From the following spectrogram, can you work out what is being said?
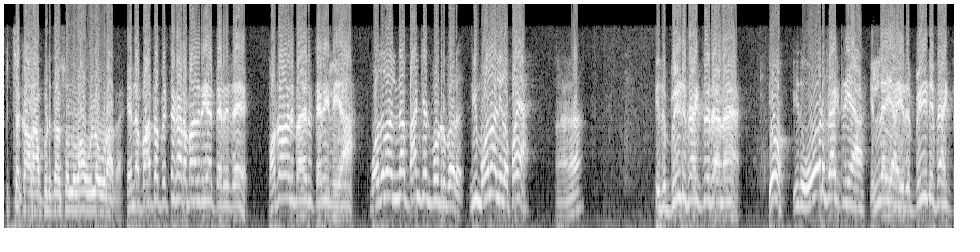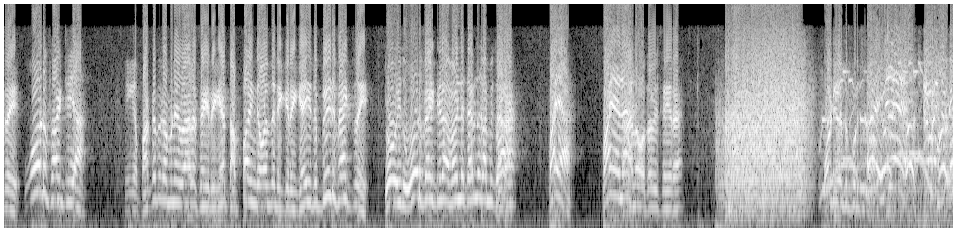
பிச்சைக்காரன் அப்படித்தான் சொல்லுவா உள்ள விடாத. என்ன பார்த்தா பிச்சைக்கார மாதிரியா தெரியுது. முதலாளி மாதிரி தெரியலையா? முதலாளி தான் பேண்ட் ஷர்ட் போட்டுருப்பாரு. நீ முதலாளியில போயா? இது பீடி ஃபேக்டரி தானே? யோ இது ஓடு ஃபேக்டரியா இல்லையா இது பீடி ஃபேக்டரி ஓடு ஃபேக்டரியா நீங்க பக்கத்து கம்பெனி வேலை செய்யறீங்க தப்பா இங்க வந்து நிக்கிறீங்க இது பீடி ஃபேக்டரி யோ இது ஓடு ஃபேக்டரியா வேணும் திறந்து காமிக்கோ. வாயா வாயா நானும் உதவி செய்யறேன் ஓடி வந்து பிடிச்சு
